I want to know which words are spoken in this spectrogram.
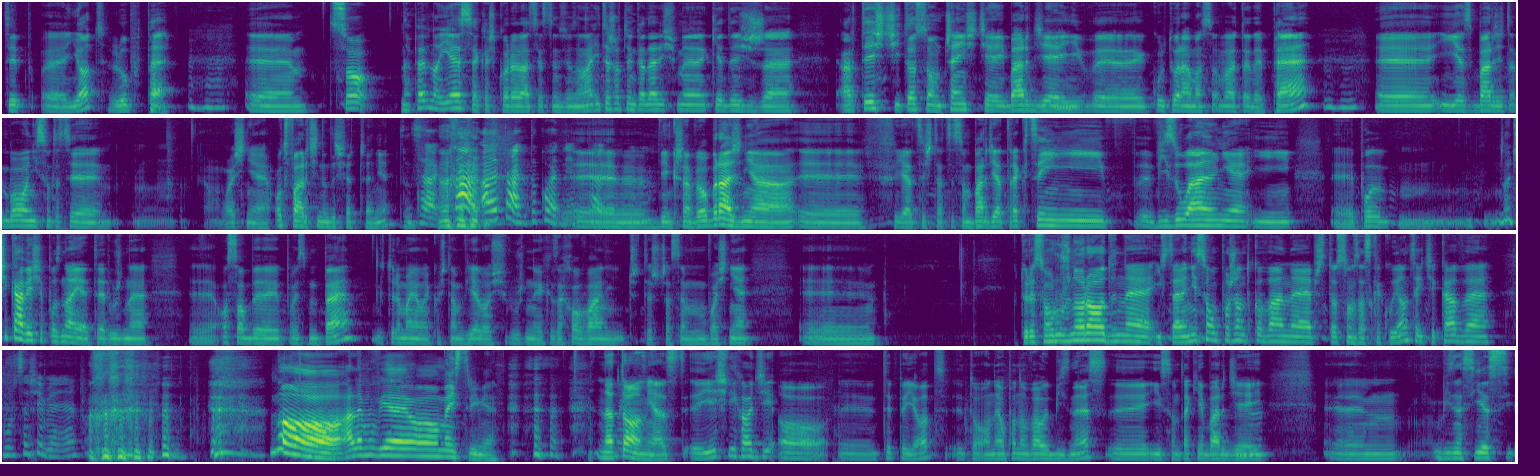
typ y, J lub P. Ym, co na pewno jest jakaś korelacja z tym związana i też o tym gadaliśmy kiedyś, że artyści to są częściej, bardziej y, kultura masowa, tak dalej, P y, i jest bardziej, bo oni są tacy mm, właśnie otwarci na doświadczenie. Jest, Tak, tak, ale tak, dokładnie. Tak. e, Mhm. Większa wyobraźnia, e, jacyś tacy są bardziej atrakcyjni wizualnie i po, mm, no, ciekawie się poznaje te różne osoby, powiedzmy P, które mają jakąś tam wielość różnych zachowań, czy też czasem właśnie które są różnorodne i wcale nie są uporządkowane, przez to są zaskakujące i ciekawe. Mów za siebie, nie? No, ale mówię o mainstreamie. Natomiast y, jeśli chodzi o y, typy J, y, to one opanowały biznes y, i są takie bardziej. ym, biznes jest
